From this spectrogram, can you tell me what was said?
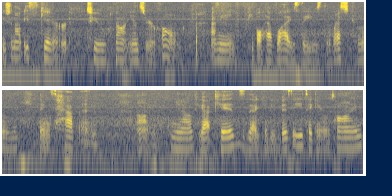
You should not be scared to not answer your phone. I mean, people have lives, they use the restroom, things happen. Um, you know, if you got kids that can be busy, taking your time,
